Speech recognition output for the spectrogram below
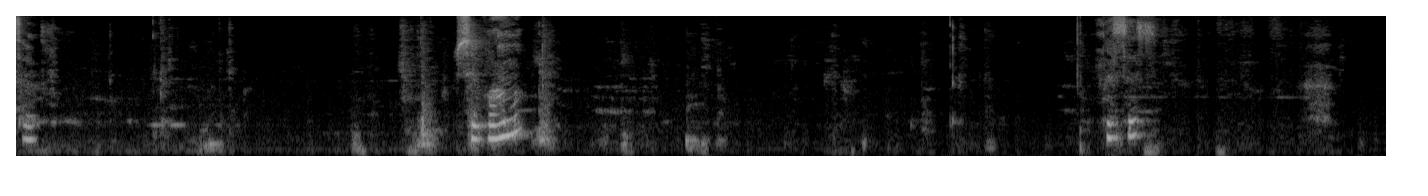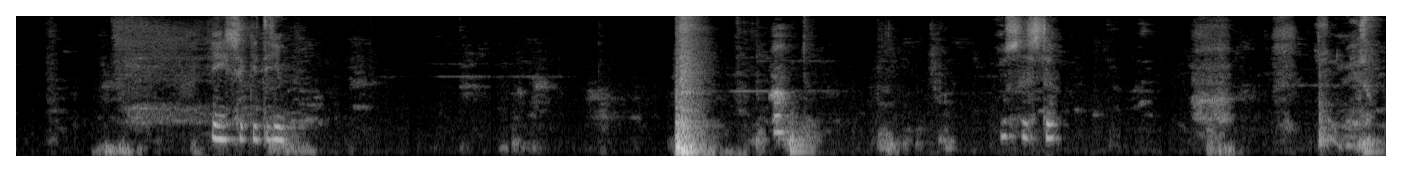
Sesle. Bir şey mı? Ne ses? Neyse gideyim. Ah! Bu ses de. Bilmiyorum.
